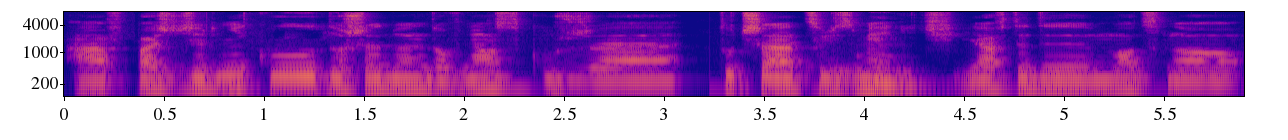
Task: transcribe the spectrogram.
a w październiku doszedłem do wniosku, że tu trzeba coś zmienić. Ja wtedy mocno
